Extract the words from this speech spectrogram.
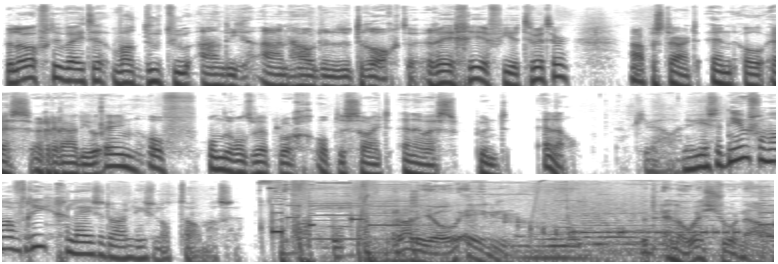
Willen we ook van u weten, wat doet u aan die aanhoudende droogte? Reageer via Twitter, apenstaart NOS Radio 1... of onder ons weblog op de site nos.nl. Dankjewel. Nu is het nieuws van half drie, gelezen door Lieselot Thomassen. Radio 1, het NOS-journaal.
